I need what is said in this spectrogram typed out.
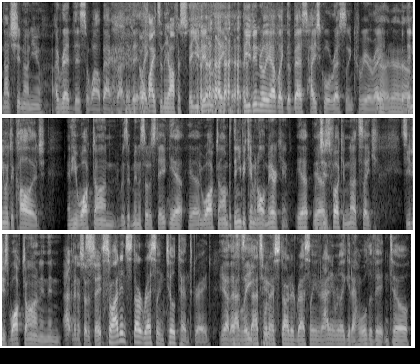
not shitting on you. I read this a while back about you. That, No like, fights in the office. that you didn't like that you didn't really have like the best high school wrestling career, right? No, no, But no. then you went to college and he walked on was it Minnesota State? Yeah, yeah. You walked on, but then you became an all American. Yeah, Which yeah. is fucking nuts. Like you just walked on and then At Minnesota State. So I didn't start wrestling until 10th grade. Yeah, that's late, That's when. I started wrestling, and I didn't really get a hold of it until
